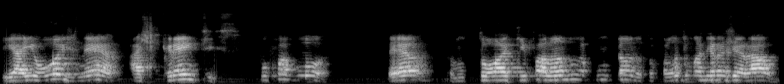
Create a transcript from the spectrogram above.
E aí, hoje, né, as crentes, por favor, né, eu não estou aqui falando, apontando, estou falando de maneira geral.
